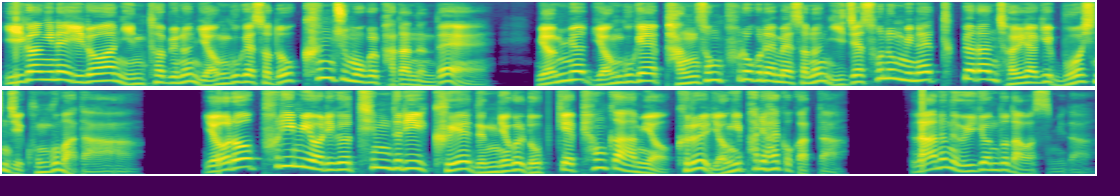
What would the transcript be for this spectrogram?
이강인의 이러한 인터뷰는 영국에서도 큰 주목을 받았는데 몇몇 영국의 방송 프로그램에서는 이제 손흥민의 특별한 전략이 무엇인지 궁금하다. 여러 프리미어리그 팀들이 그의 능력을 높게 평가하며 그를 영입하려 할 것 같다. 라는 의견도 나왔습니다.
